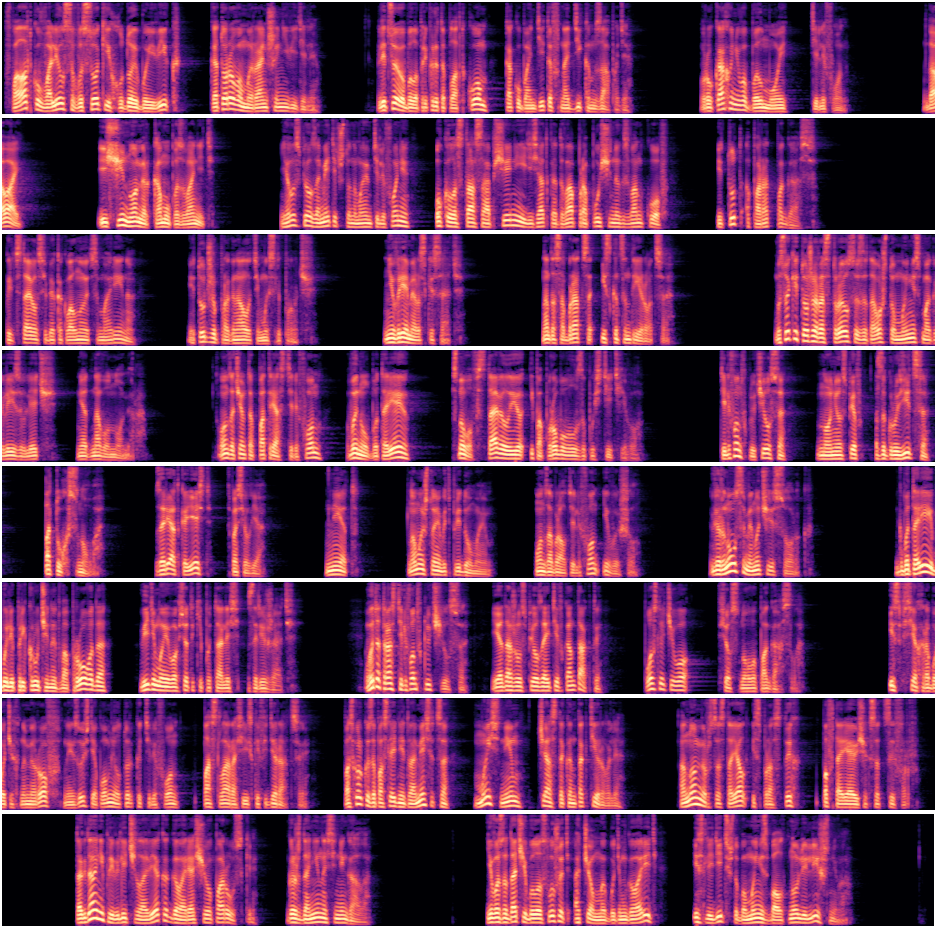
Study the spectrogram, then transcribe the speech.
в палатку ввалился высокий худой боевик, которого мы раньше не видели. Лицо его было прикрыто платком, как у бандитов на Диком Западе. В руках у него был мой телефон. «Давай, ищи номер, кому позвонить» я успел заметить, что на моем телефоне около ста сообщений и десятка-два пропущенных звонков. И тут аппарат погас. Представил себе, как волнуется Марина, и тут же прогнал эти мысли прочь. Не время раскисать. Надо собраться и сконцентрироваться. Высокий тоже расстроился из-за того, что мы не смогли извлечь ни одного номера. Он зачем-то потряс телефон, вынул батарею, снова вставил ее и попробовал запустить его. Телефон включился, но, не успев загрузиться, потух снова. «Зарядка есть?» – спросил я. «Нет, но мы что-нибудь придумаем». Он забрал телефон и вышел. Вернулся минут через сорок. К батарее были прикручены два провода, видимо, его все-таки пытались заряжать. В этот раз телефон включился, я даже успел зайти в контакты, после чего все снова погасло. Из всех рабочих номеров наизусть я помнил только телефон посла Российской Федерации, поскольку за последние два месяца мы с ним часто контактировали, а номер состоял из простых повторяющихся цифр. Тогда они привели человека, говорящего по-русски, гражданина Сенегала. Его задачей было слушать, о чем мы будем говорить, и следить, чтобы мы не сболтнули лишнего.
